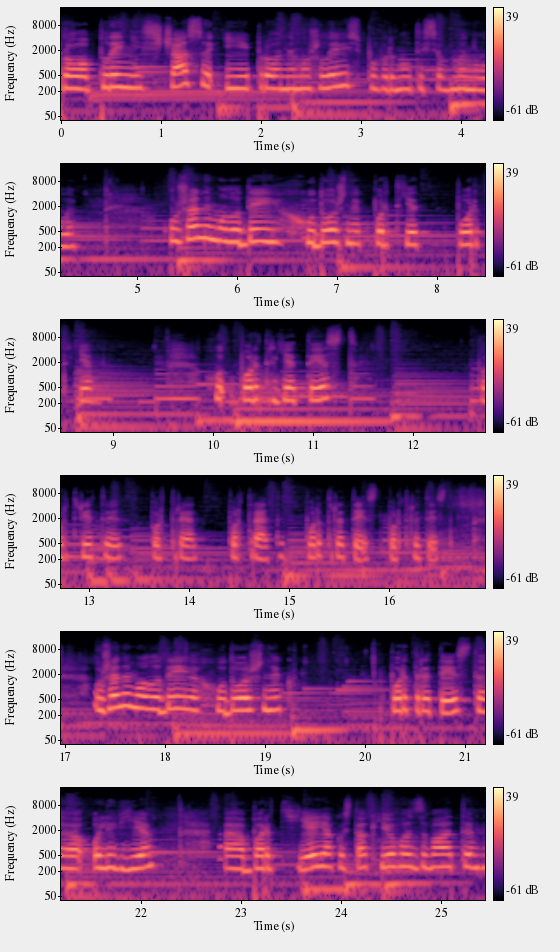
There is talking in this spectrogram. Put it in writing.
про плинність часу і про неможливість повернутися в минуле. Уже немолодий художник портє, портє, портретист, портрети, портрет, портрети, портретист, портретист. Уже немолодий художник, портретист е, Олів'є е, Барт'є, якось так його звати.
